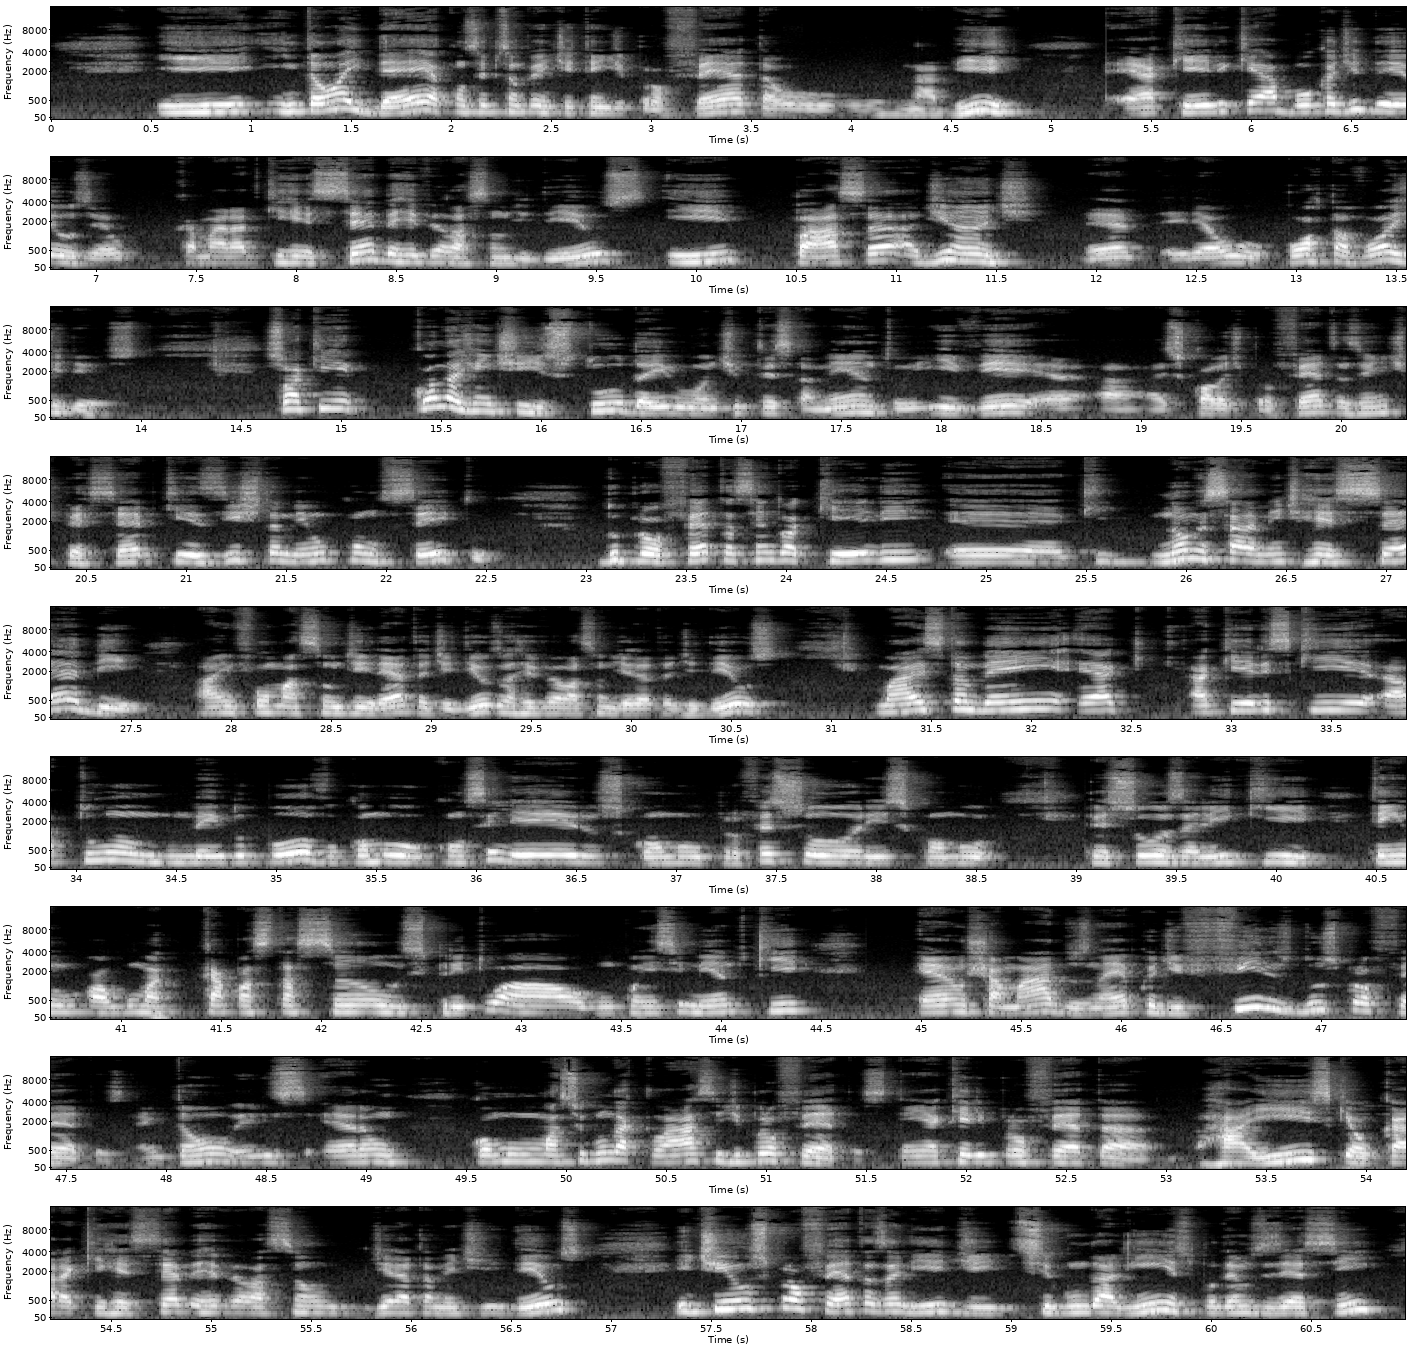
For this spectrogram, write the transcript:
E então a ideia, a concepção que a gente tem de profeta, o, Nabi, é aquele que é a boca de Deus, é o camarada que recebe a revelação de Deus e passa adiante. Né? Ele é o porta-voz de Deus. Só que quando a gente estuda aí o Antigo Testamento e vê a, a escola de profetas, a gente percebe que existe também um conceito do profeta sendo aquele é, que não necessariamente recebe a informação direta de Deus, a revelação direta de Deus, mas também é aqueles que atuam no meio do povo como conselheiros, como professores, como pessoas ali que têm alguma capacitação espiritual, algum conhecimento que eram chamados na época de filhos dos profetas. Né? Então eles eram como uma segunda classe de profetas. Tem aquele profeta raiz, que é o cara que recebe a revelação diretamente de Deus, e tinha os profetas ali de segunda linha, podemos dizer assim,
